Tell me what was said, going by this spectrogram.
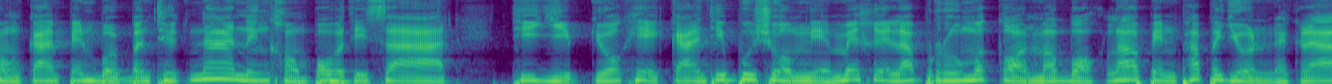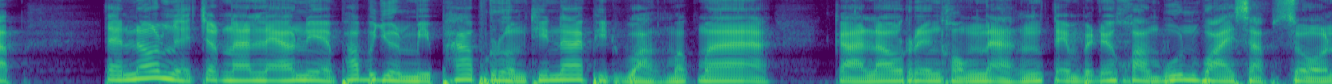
ของการเป็นบทบันทึกหน้าหนึ่งของประวัติศาสตร์ ที่หยิบยกเหตุการณ์ที่ผู้ชมเนี่ยไม่เคยรับรู้มาก่อนมาบอกเล่าเป็นภาพยนตร์นะครับ แต่นอกเหนือจากนั้นแล้วเนี่ยภาพยนตร์มีภาพรวมที่น่าผิดหวังมากๆ การเล่าเรื่องของหนังเต็มไปด้วยความวุ่นวายสับสน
